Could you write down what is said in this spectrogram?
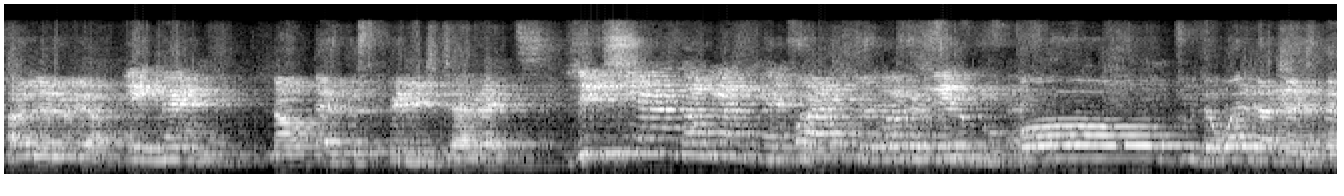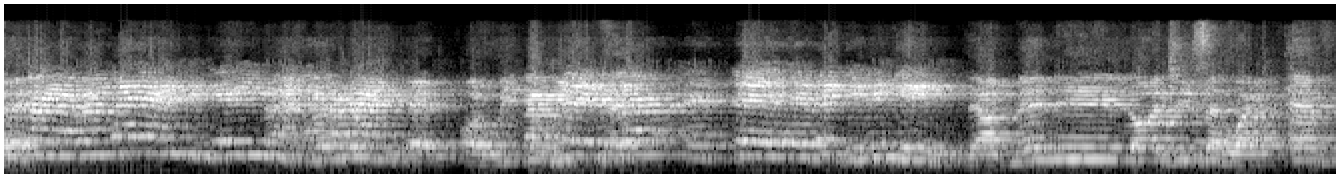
Hallelujah. amen Now, as the Spirit directs, but you can still go to the wilderness there. Every weekend or week- weekend. There are many lodges and whatever.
